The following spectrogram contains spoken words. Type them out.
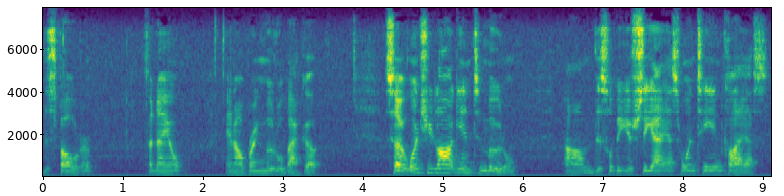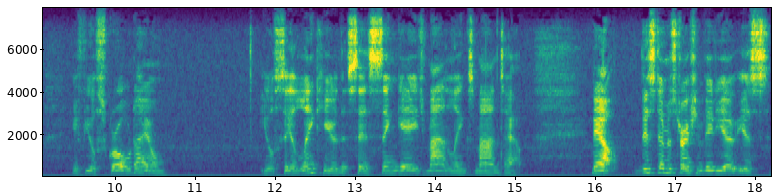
this folder for now, and I'll bring Moodle back up. So once you log into Moodle, um, this will be your CIS 110 class. If you'll scroll down, you'll see a link here that says Cengage MindLinks MindTap. Now, this demonstration video is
